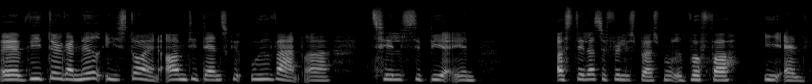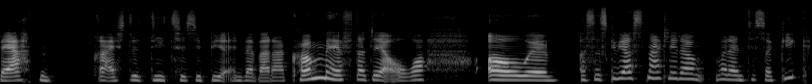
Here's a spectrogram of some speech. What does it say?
Øh, vi dykker ned i historien om de danske udvandrere til Sibirien, og stiller selvfølgelig spørgsmålet, hvorfor i alverden rejste de til Sibirien? Hvad var der at komme efter derovre? Og, øh, og så skal vi også snakke lidt om, hvordan det så gik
